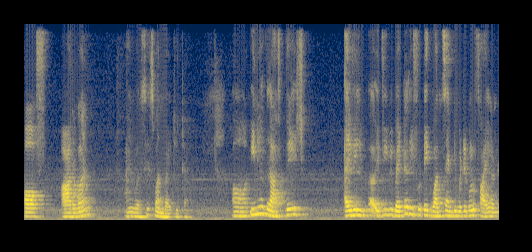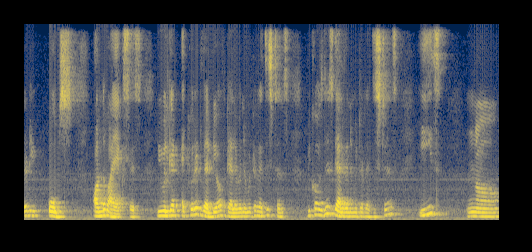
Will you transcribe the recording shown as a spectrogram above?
of R1 and versus 1 by theta. Uh, in your graph page, I will. Uh, it will be better if you take 1 centimeter equal to 500 ohms on the y-axis. You will get accurate value of galvanometer resistance because this galvanometer resistance is uh,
